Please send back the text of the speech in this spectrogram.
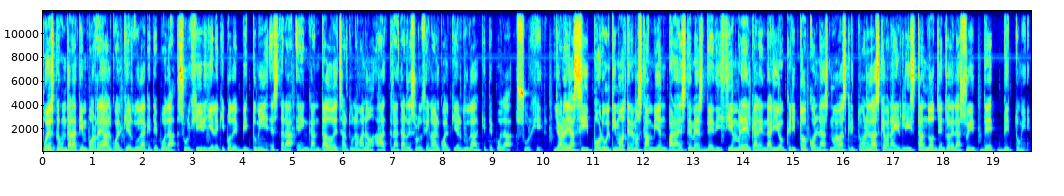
Puedes preguntar a tiempo real cualquier duda que te pueda surgir y el equipo de Bit2Me estará encantado de echarte una mano a tratar de solucionar cualquier duda que te pueda surgir. Y ahora ya sí, por último, tenemos también para este mes de diciembre el calendario cripto con las nuevas criptomonedas que van a ir listando dentro de la suite de Bit2Me.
